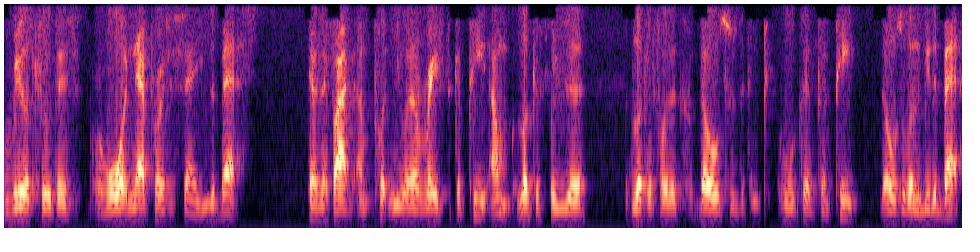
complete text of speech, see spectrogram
Real truth is rewarding that person saying you're the best. Because if I, I'm putting you in a race to compete, I'm looking for you to, looking for the, those who, who can compete, those who are going to be the best.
